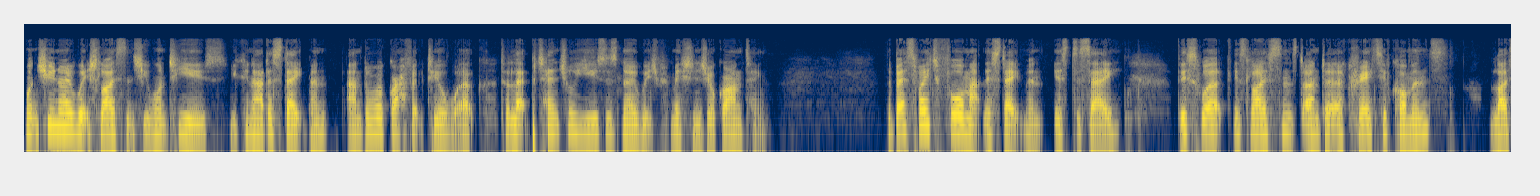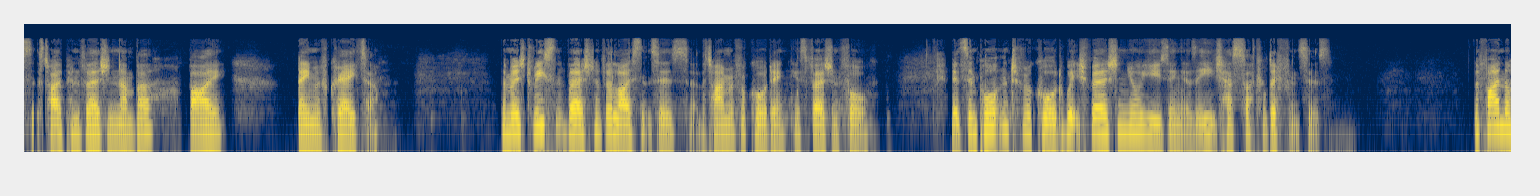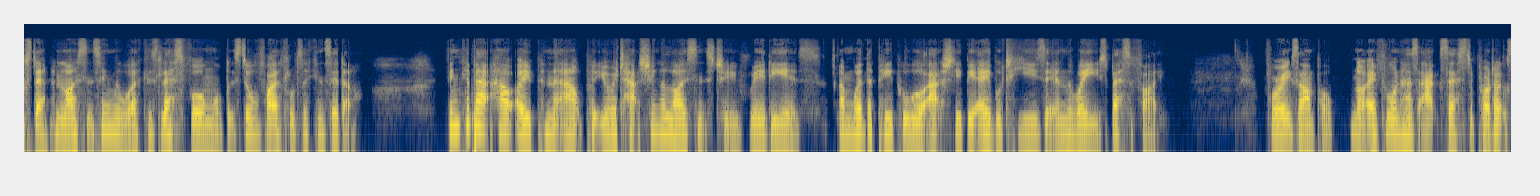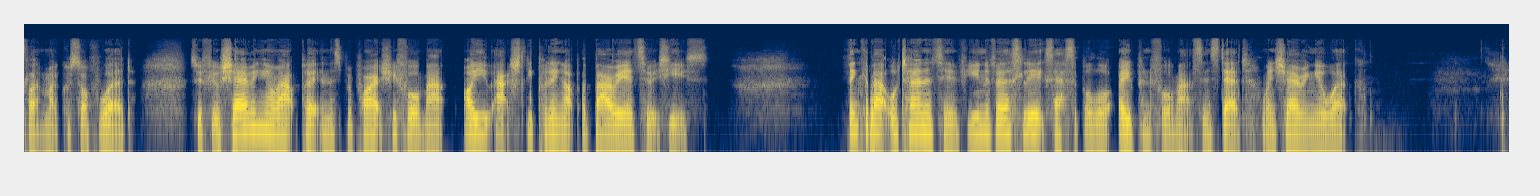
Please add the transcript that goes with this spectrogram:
Once you know which license you want to use, you can add a statement and or a graphic to your work to let potential users know which permissions you're granting. The best way to format this statement is to say, this work is licensed under a Creative Commons, license type and version number, by name of creator. The most recent version of the licenses at the time of recording is version 4. It's important to record which version you're using as each has subtle differences. The final step in licensing the work is less formal but still vital to consider. Think about how open the output you're attaching a license to really is and whether people will actually be able to use it in the way you specify. For example, not everyone has access to products like Microsoft Word. So if you're sharing your output in this proprietary format, are you actually putting up a barrier to its use? Think about alternative, universally accessible or open formats instead when sharing your work.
